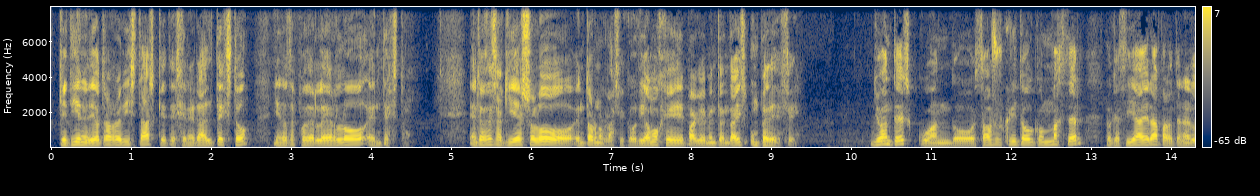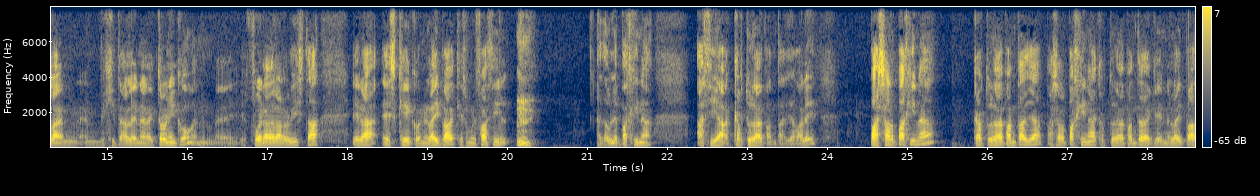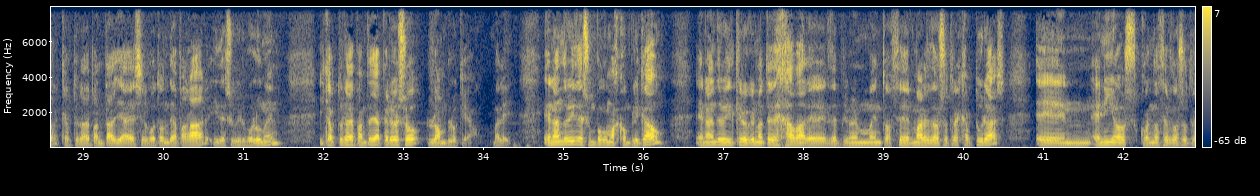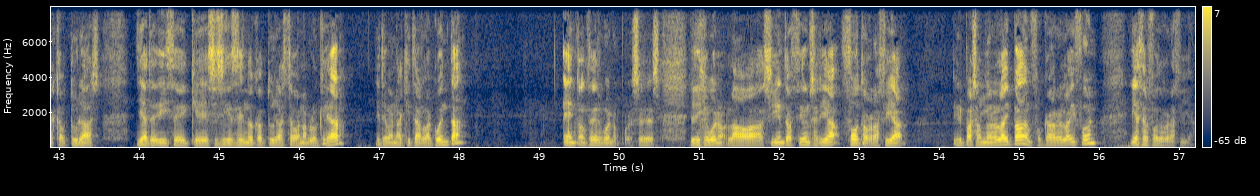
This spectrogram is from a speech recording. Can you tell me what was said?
que tiene de otras revistas que te genera el texto y entonces poder leerlo en texto. Entonces aquí es solo entorno gráfico, digamos que para que me entendáis un PDF. Yo antes, cuando estaba suscrito con Master, lo que hacía era para tenerla en, digital, en electrónico, eh, fuera de la revista, era es que con el iPad, que es muy fácil, a doble página, hacía captura de pantalla, ¿vale? Pasar página, captura de pantalla, pasar página, captura de pantalla, que en el iPad captura de pantalla es el botón de apagar y de subir volumen y captura de pantalla, pero eso lo han bloqueado, ¿vale? En Android es un poco más complicado. En Android creo que no te dejaba desde el primer momento hacer más de dos o tres capturas. En, iOS, cuando haces dos o tres capturas, ya te dice que si sigues haciendo capturas te van a bloquear y te van a quitar la cuenta. Entonces, bueno, pues es, dije, bueno, la siguiente opción sería fotografiar ir pasando en el iPad, enfocar el iPhone y hacer fotografía.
